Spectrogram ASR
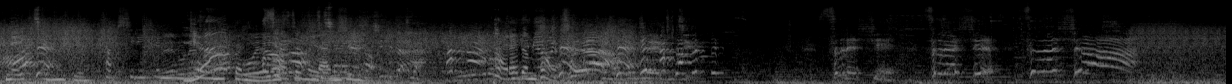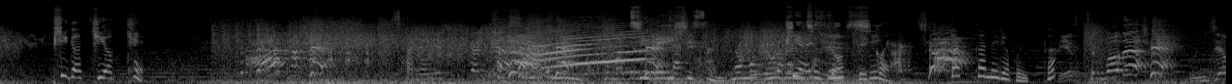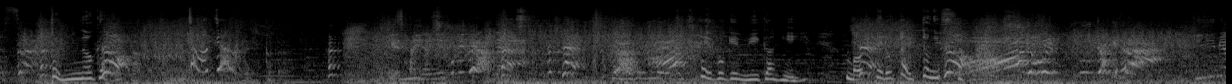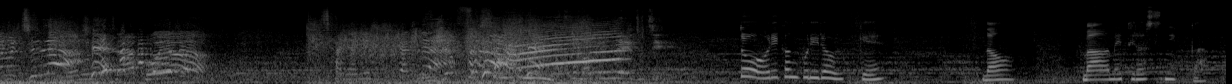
내 정글 확실히 끝냅니다. 태어났다는 사정을 안 주면 바라던 바슬 피가 기억해. 지배의 시선. 너무 피할 수 없을 거야. 깎아내려 볼까? 문제 없어! 분노가 회복의 위강이 멋대로 발동했어. 비명을 질러! 다 보여 부리러 올게. 너 마음에 들었으니까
